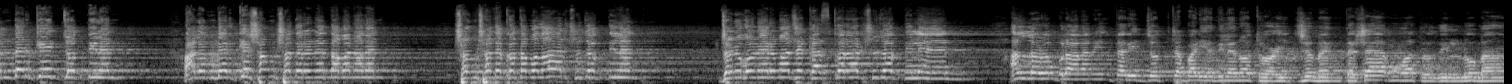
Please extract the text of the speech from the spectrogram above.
আলেমদেরকে ইজ্জত দিলেন, আলেমদেরকে সংসদের নেতা বানালেন, সংসদে কথা বলার সুযোগ দিলেন, জনগণের মাঝে কাজ করার সুযোগ দিলেন। আল্লাহ রাব্বুল আলামিন তার ইজ্জতটা বাড়িয়ে দিলেন অত ইজ্জু মান তাশা ওয়া তুযিল্লু মান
